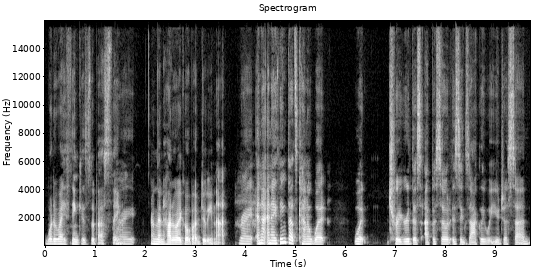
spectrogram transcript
what do i think is the best thing right and then how do i go about doing that right and I, and i think that's kind of what what triggered this episode is exactly what you just said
